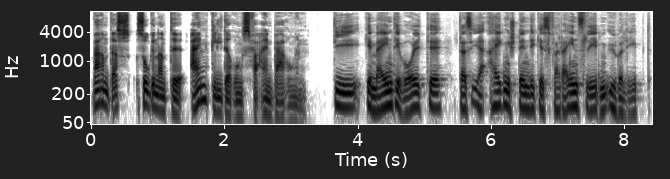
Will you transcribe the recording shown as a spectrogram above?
waren das sogenannte Eingliederungsvereinbarungen. Die Gemeinde wollte, dass ihr eigenständiges Vereinsleben überlebt.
